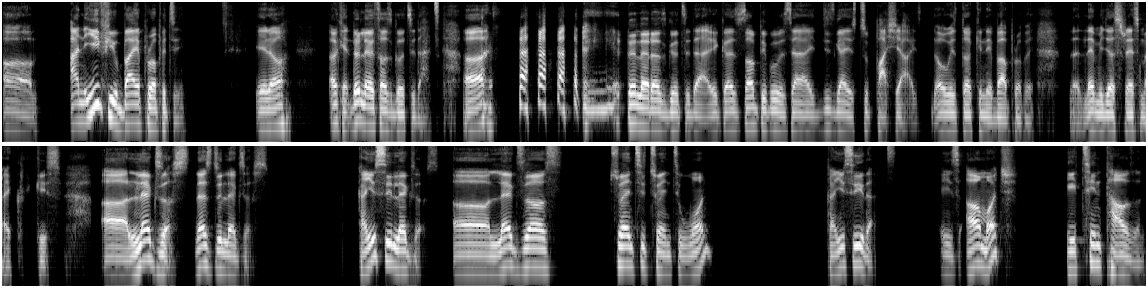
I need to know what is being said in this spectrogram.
um. And if you buy property, you know, okay, don't let us go to that. Uh, don't let us go to that because some people will say this guy is too partial. He's always talking about property. So let me just rest my case. Uh, Lexus. Let's do Lexus. Can you see Lexus? Uh, Lexus 2021. Can you see that? Is how much? 18,000.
